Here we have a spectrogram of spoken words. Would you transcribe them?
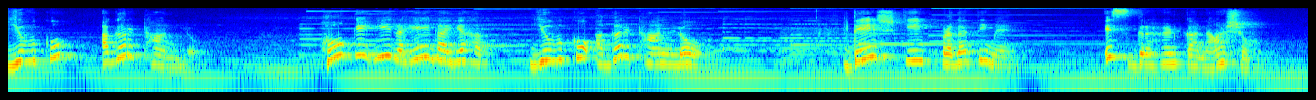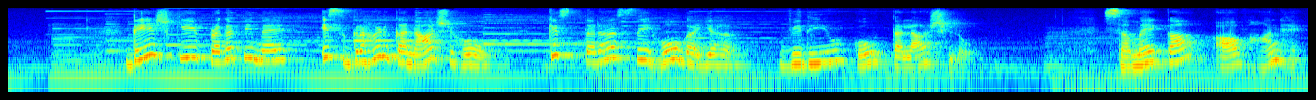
युवकों अगर ठान लो। हो के ही रहेगा यह, युवकों अगर ठान लो। देश की प्रगति में इस ग्रहण का नाश हो। देश की प्रगति में इस ग्रहण का नाश हो, किस तरह से होगा यह विधियों को तलाश लो। समय का आह्वान है।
